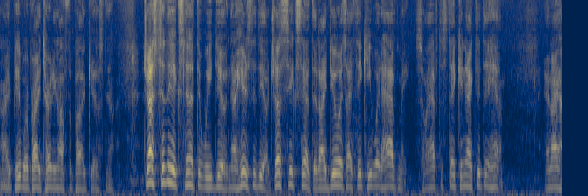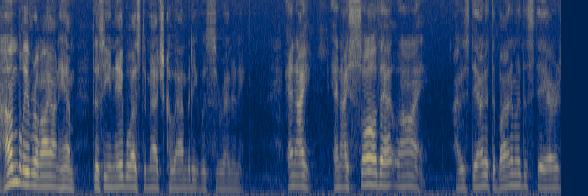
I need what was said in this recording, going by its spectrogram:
all right. People are probably turning off the podcast now. Just to the extent that we do. Now, here's the deal. Just the extent that I do as I think He would have me. So I have to stay connected to Him, and I humbly rely on Him. Does He enable us to match calamity with serenity? And I and I saw that line. I was down at the bottom of the stairs.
